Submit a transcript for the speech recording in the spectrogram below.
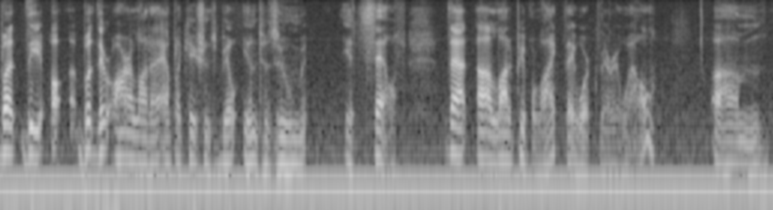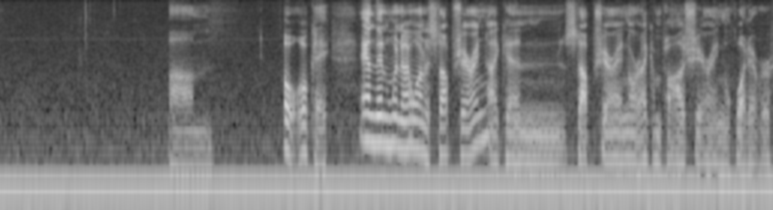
But the uh, but there are a lot of applications built into Zoom itself that a lot of people like. They work very well. Um, um, oh, okay. And then when I want to stop sharing, I can stop sharing or I can pause sharing, whatever.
